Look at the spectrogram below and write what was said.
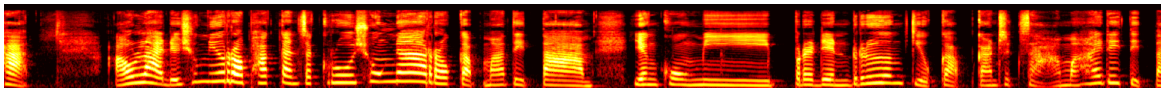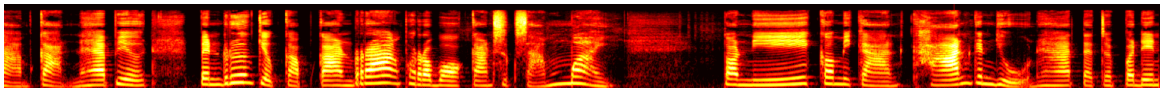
ค่ะเอาล่ะเดี๋ยวช่วงนี้เราพักกันสักครู่ช่วงหน้าเรากลับมาติดตาม ยังคงมีประเด็นเรื่องเกี่ยวกับการศึกษามาให้ได้ติดตามกันนะฮะเพียเป็นเรื่องเกี่ยวกับการร่างพรบการศึกษาใหม่ ตอนนี้ก็มีการค้านกันอยู่นะฮะแต่จะประเด็น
